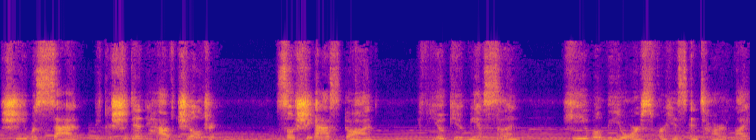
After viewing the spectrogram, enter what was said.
She was sad because she didn't have children, so she asked God you give me a son, he will be yours for his entire life.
